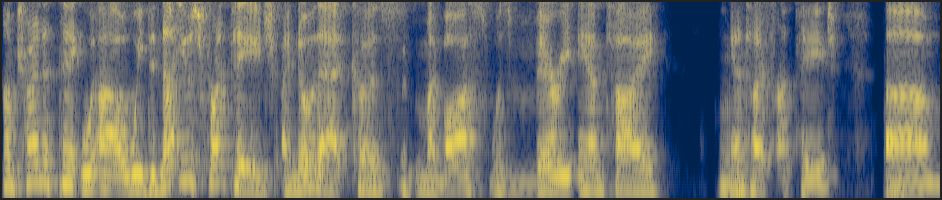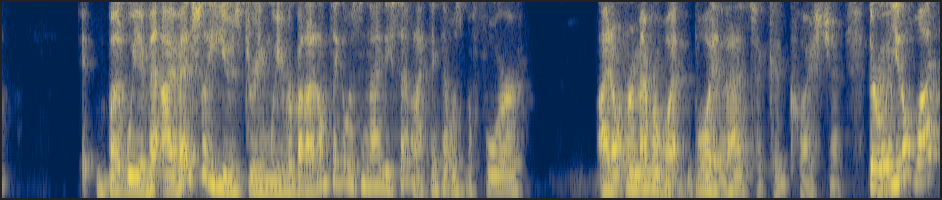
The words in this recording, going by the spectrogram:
I'm trying to think. Uh, we did not use FrontPage. I know that because my boss was very anti mm. anti FrontPage. Mm. Um, but we I eventually used Dreamweaver, but I don't think it was in '97. I think that was before. I don't remember what. Boy, that's a good question. There, yeah. you know what?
